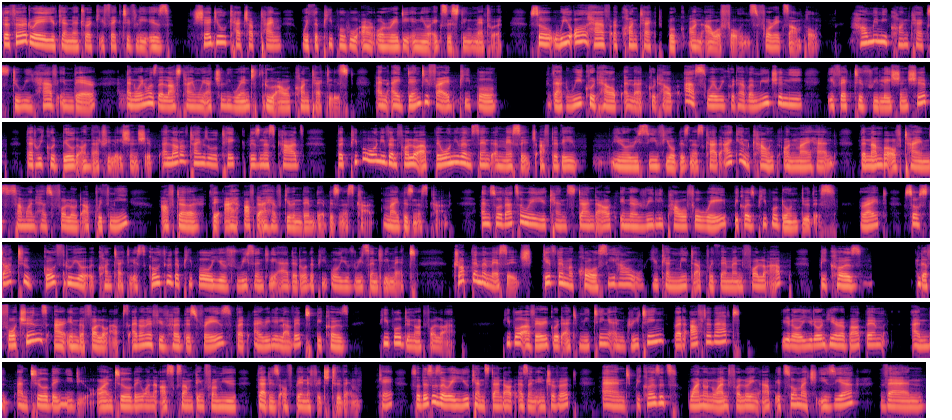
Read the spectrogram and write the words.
The third way you can network effectively is schedule catch up time with the people who are already in your existing network. So we all have a contact book on our phones, for example. How many contacts do we have in there? And when was the last time we actually went through our contact list and identified people that we could help and that could help us, where we could have a mutually effective relationship that we could build on that relationship. A lot of times we'll take business cards, but people won't even follow up. They won't even send a message after they, you know, receive your business card. I can count on my hand the number of times someone has followed up with me after they I, after I have given them their business card, my business card. And so that's a way you can stand out in a really powerful way because people don't do this, right? So start to go through your contact list, go through the people you've recently added or the people you've recently met. Drop them a message, give them a call, see how you can meet up with them and follow up because the fortunes are in the follow ups. I don't know if you've heard this phrase, but I really love it because people do not follow up. People are very good at meeting and greeting, but after that, you know, you don't hear about them and until they need you or until they want to ask something from you that is of benefit to them. Okay. So this is a way you can stand out as an introvert. And because it's one on one following up, it's so much easier than,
